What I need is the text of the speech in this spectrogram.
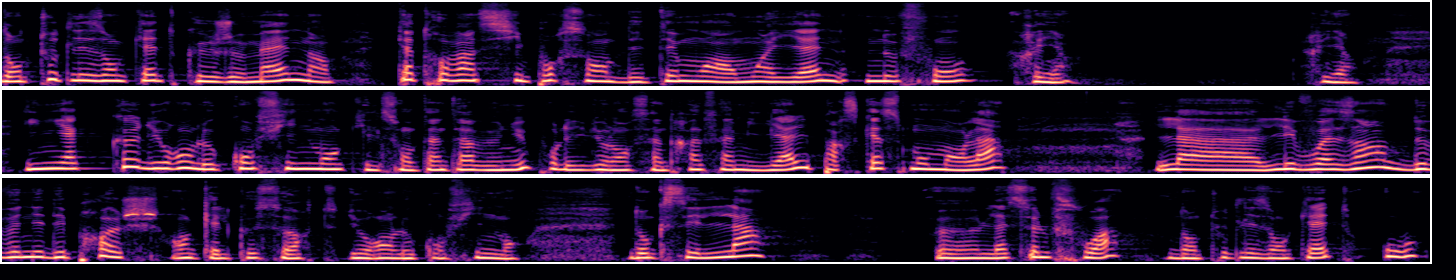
dans toutes les enquêtes que je mène, 86% des témoins en moyenne ne font rien. Rien. Il n'y a que durant le confinement qu'ils sont intervenus pour les violences intrafamiliales, parce qu'à ce moment-là, les voisins devenaient des proches en quelque sorte durant le confinement. Donc c'est là euh, la seule fois dans toutes les enquêtes où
